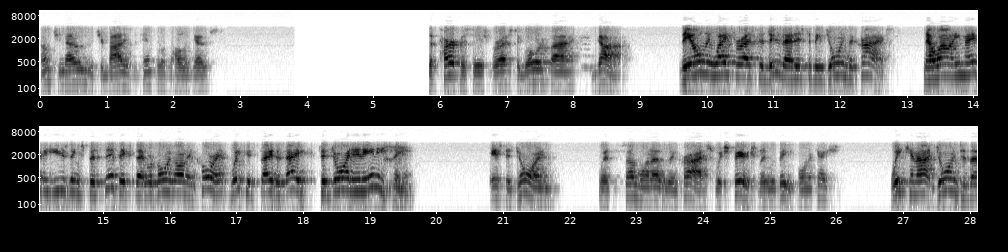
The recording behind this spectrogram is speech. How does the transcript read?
Don't you know that your body is the temple of the Holy Ghost? The purpose is for us to glorify God. The only way for us to do that is to be joined to Christ. Now, while he may be using specifics that were going on in Corinth, we could say today to join in any sin is to join with someone other than Christ, which spiritually would be fornication. We cannot join to, the,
